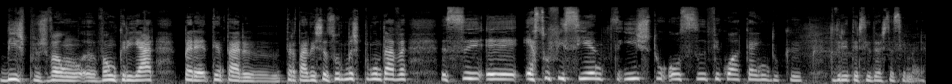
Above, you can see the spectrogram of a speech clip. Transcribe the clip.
bispos vão, vão criar para tentar tratar deste assunto, mas perguntava se é suficiente isto ou se ficou aquém do que deveria ter sido esta cimeira.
